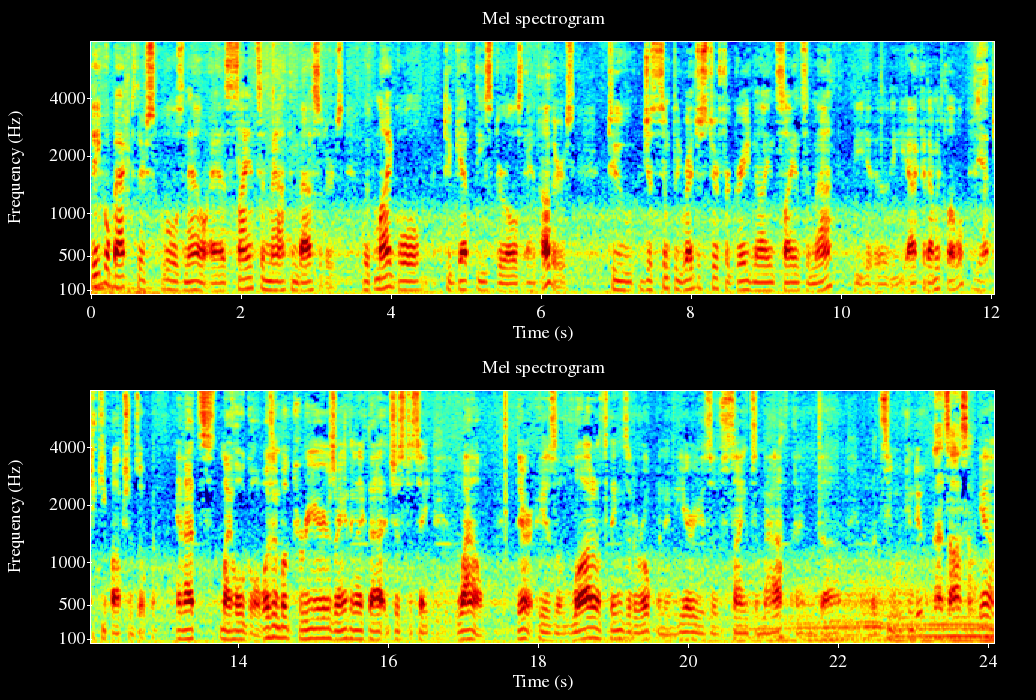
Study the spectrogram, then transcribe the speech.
They go back to their schools now as science and math ambassadors, with my goal to get these girls and others to just simply register for grade nine science and math, the uh, the academic level, Yeah. to keep options open. And that's my whole goal. It wasn't about careers or anything like that. It's just to say, wow, there is a lot of things that are open in the areas of science and math, and uh, let's see what we can do. That's awesome. Yeah.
